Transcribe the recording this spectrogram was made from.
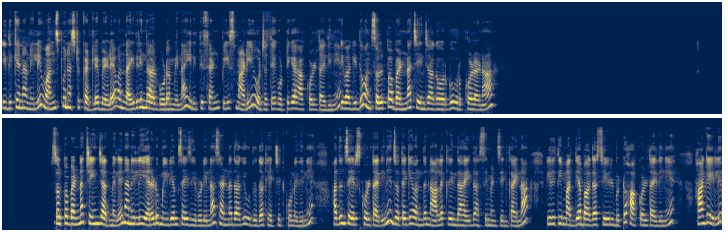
ಇದಕ್ಕೆ ನಾನಿಲ್ಲಿ ಒಂದು ಸ್ಪೂನ್ ಅಷ್ಟು ಕಡಲೆಬೇಳೆ, ಒಂದು ಐದರಿಂದ ಆರು ಗೋಡಂಬಿನ ಈ ರೀತಿ ಸಣ್ಣ ಪೀಸ್ ಮಾಡಿ ಅವ್ರ ಜೊತೆಗೆ ಒಟ್ಟಿಗೆ ಹಾಕ್ಕೊಳ್ತಾ ಇದ್ದೀನಿ. ಇವಾಗಿದ್ದು ಒಂದು ಸ್ವಲ್ಪ ಬಣ್ಣ ಚೇಂಜ್ ಆಗೋವರೆಗೂ ಹುರ್ಕೊಳ್ಳೋಣ. ಸ್ವಲ್ಪ ಬಣ್ಣ ಚೇಂಜ್ ಆದಮೇಲೆ ನಾನಿಲ್ಲಿ ಎರಡು ಮೀಡಿಯಮ್ ಸೈಜ್ ಈರುಳ್ಳಿನ ಸಣ್ಣದಾಗಿ ಉದ್ದುದಕ್ಕೆ ಹೆಚ್ಚಿಟ್ಕೊಂಡಿದ್ದೀನಿ. ಅದನ್ನ ಸೇರಿಸ್ಕೊಳ್ತಾ ಇದ್ದೀನಿ. ಜೊತೆಗೆ ಒಂದು ನಾಲ್ಕರಿಂದ ಐದು ಹಸಿಮೆಣಸಿನ್ಕಾಯಿನ ಈ ರೀತಿ ಮಧ್ಯ ಭಾಗ ಸೀಳ್ಬಿಟ್ಟು ಹಾಕ್ಕೊಳ್ತಾ ಇದ್ದೀನಿ. ಹಾಗೆ ಇಲ್ಲಿ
